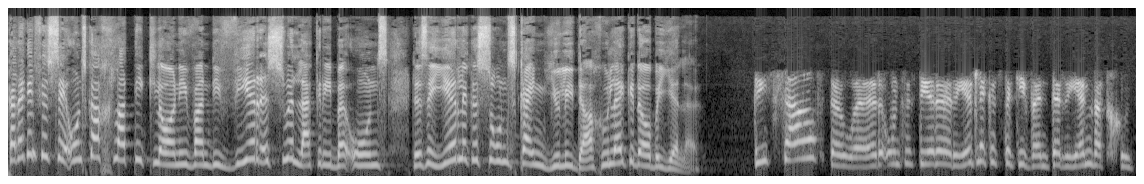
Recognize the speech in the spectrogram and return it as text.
kan ek net vir jou sê ons kan glad nie kla nie want die weer is so lekker hier by ons. Dis 'n heerlike sonskyn Julie dag. Hoe lyk dit daar by julle? Dieselfde hoor. Ons is deur 'n redelike stukkie winterreën wat goed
